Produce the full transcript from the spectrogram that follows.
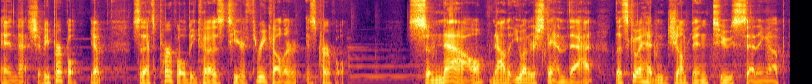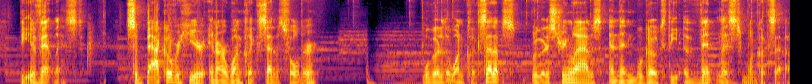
and that should be purple. Yep. So that's purple because tier three color is purple. So now, now that you understand that, let's go ahead and jump into setting up the event list. So back over here in our one-click setups folder, We'll go to the one-click setups, we'll go to Streamlabs, and then we'll go to the event list one-click setup.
